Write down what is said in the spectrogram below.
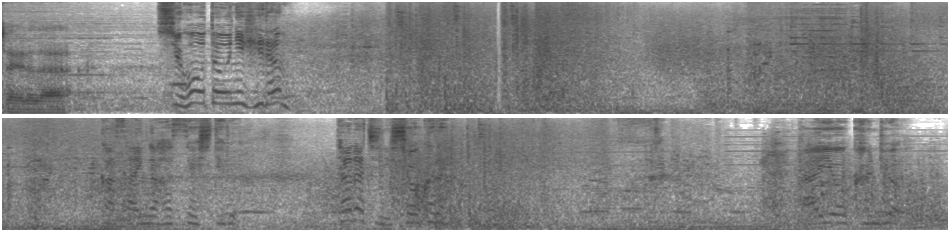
say to that. 司法塔に被弾火災が発生してる直ちに消火だ対応完了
